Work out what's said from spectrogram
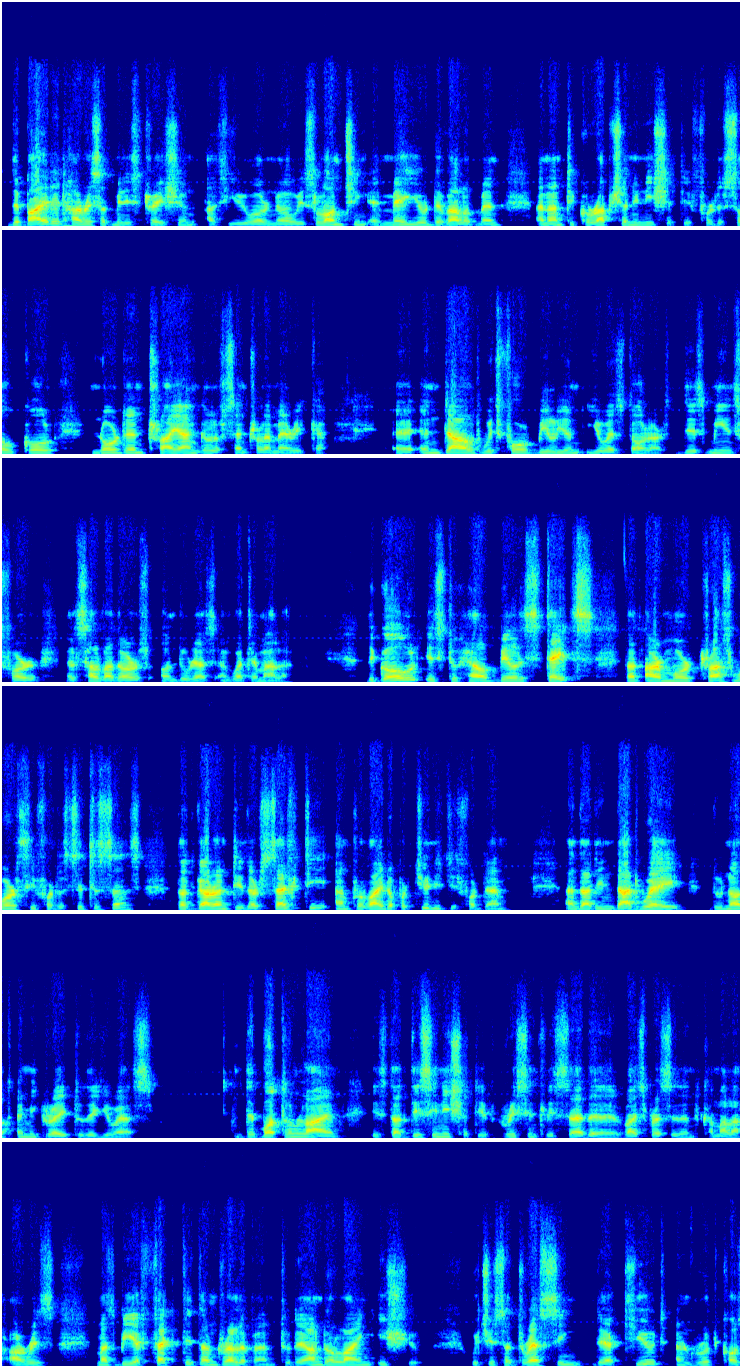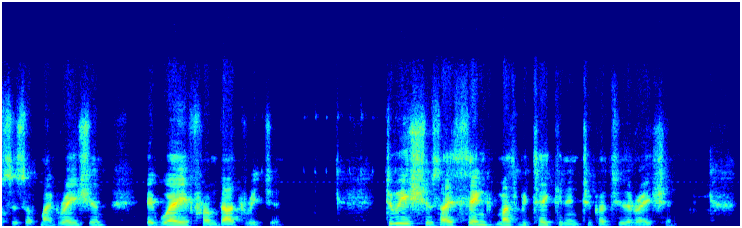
The Biden-Harris administration, as you all know, is launching a major development and anti-corruption initiative for the so-called Northern Triangle of Central America, uh, endowed with 4 billion US dollars. This means for El Salvador, Honduras, and Guatemala. The goal is to help build states that are more trustworthy for the citizens, that guarantee their safety and provide opportunities for them, and that in that way do not emigrate to the US. The bottom line is that this initiative, recently said uh, Vice President Kamala Harris, must be effective and relevant to the underlying issue, which is addressing the acute and root causes of migration away from that region. Two issues I think must be taken into consideration.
